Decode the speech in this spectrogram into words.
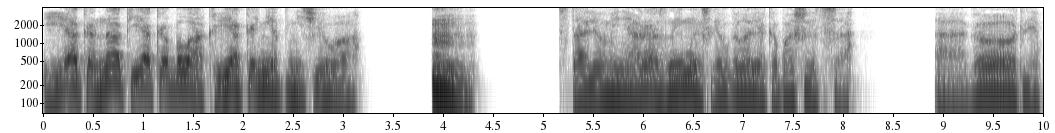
Яко нак, яко благ, яко нет ничего. Стали у меня разные мысли в голове копошиться. А Готлиб,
